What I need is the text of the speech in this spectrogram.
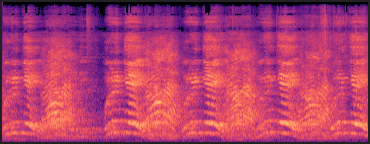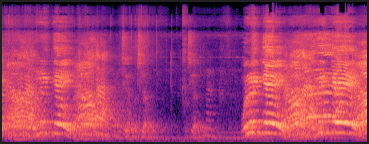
முருகனுக்கே. முருகனுக்கே. முருகனுக்கே. முருகனுக்கே. முருகனுக்கே. முருகனுக்கே. முருகனுக்கே முருகனுக்கே. முருகனுக்கே.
